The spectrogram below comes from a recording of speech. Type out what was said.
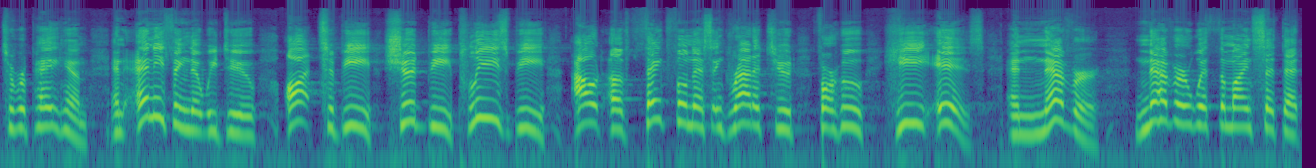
to repay Him. And anything that we do ought to be, should be, please be out of thankfulness and gratitude for who He is. And never, never with the mindset that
